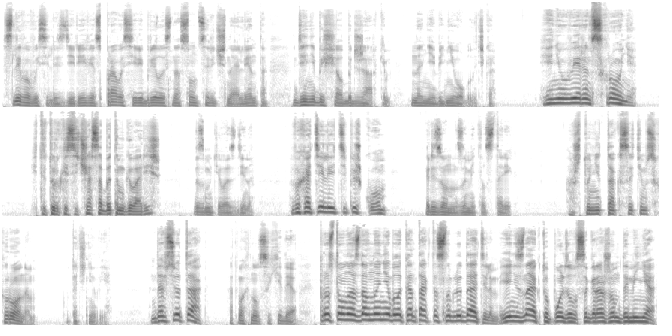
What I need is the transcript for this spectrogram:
Слева высились деревья, справа серебрилась на солнце речная лента. День обещал быть жарким, на небе не облачко. «Я не уверен в схроне». «И ты только сейчас об этом говоришь?» — возмутилась Дина. «Вы хотели идти пешком», — резонно заметил старик. «А что не так с этим схроном?» — уточнил я. «Да все так. — отмахнулся Хидео. «Просто у нас давно не было контакта с наблюдателем. Я не знаю, кто пользовался гаражом до меня,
